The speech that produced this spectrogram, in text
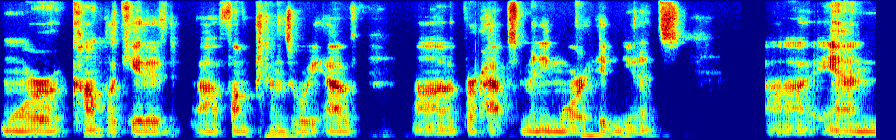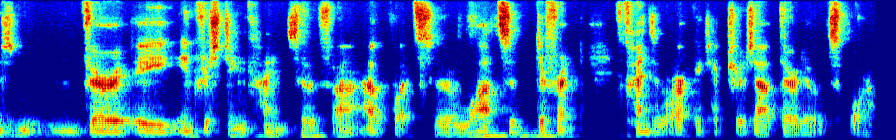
more complicated uh, functions where we have uh, perhaps many more hidden units and very interesting kinds of outputs. There are lots of different kinds of architectures out there to explore.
